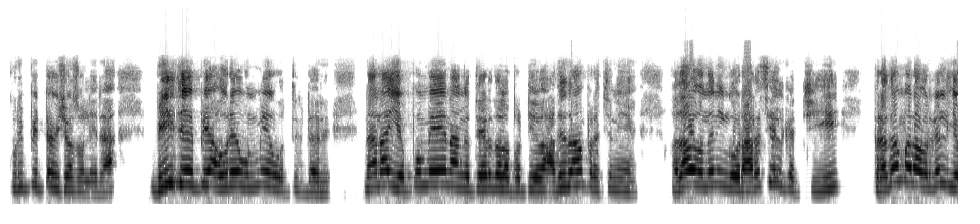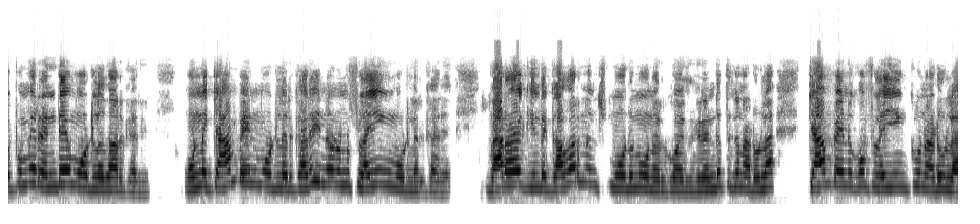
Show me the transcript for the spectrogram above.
குறிப்பிட்ட விஷயம் சொல்லிடுறேன். பிஜேபி அவரே உண்மையை ஒத்துக்கிட்டாரு. ஏன்னா எப்பவுமே நாங்க தேர்தலை பற்றி அதுதான் பிரச்சனையே. அதாவது வந்து நீங்க ஒரு அரசியல் கட்சி பிரதமர் அவர்கள் எப்பவுமே ரெண்டே மோட்ல தான் இருக்காரு. ஒன்னு கேம்பெயின் மோட்ல இருக்காரு இன்னொன்னு ஃபிளையிங் மோட்ல இருக்காரு. வேற இந்த கவர்னன்ஸ் மோடுன்னு ஒண்ணு இருக்கும். இதுக்கு ரெண்டுத்துக்கும் நடுவுல கேம்பெயினுக்கும் ஃபிளையிங்க்கும் நடுவுல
